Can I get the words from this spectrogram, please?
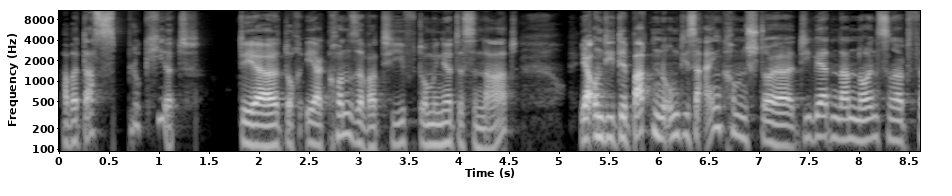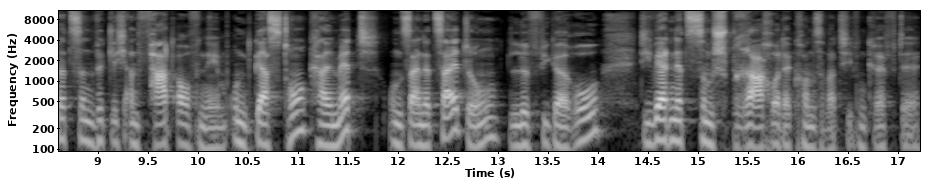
aber das blockiert der doch eher konservativ dominierte Senat ja, und die Debatten um diese Einkommensteuer, die werden dann 1914 wirklich an Fahrt aufnehmen. Und Gaston Calmette und seine Zeitung Le Figaro, die werden jetzt zum Sprachrohr der konservativen Kräfte,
